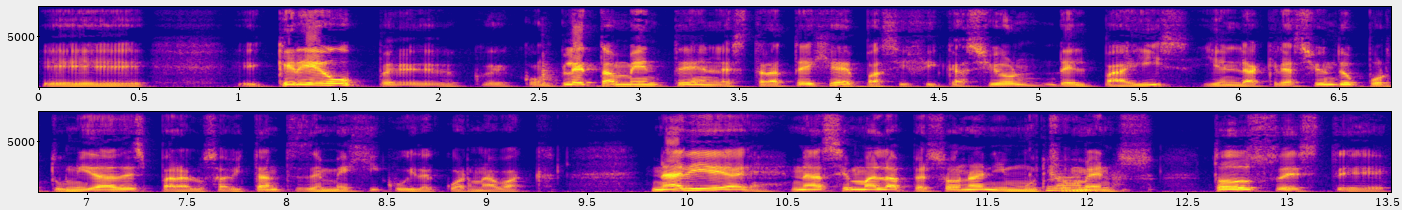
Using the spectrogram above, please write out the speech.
Eh, eh, creo eh, completamente en la estrategia de pacificación del país y en la creación de oportunidades para los habitantes de México y de Cuernavaca. Nadie nace mala persona, ni mucho Claro. menos. Todos este,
